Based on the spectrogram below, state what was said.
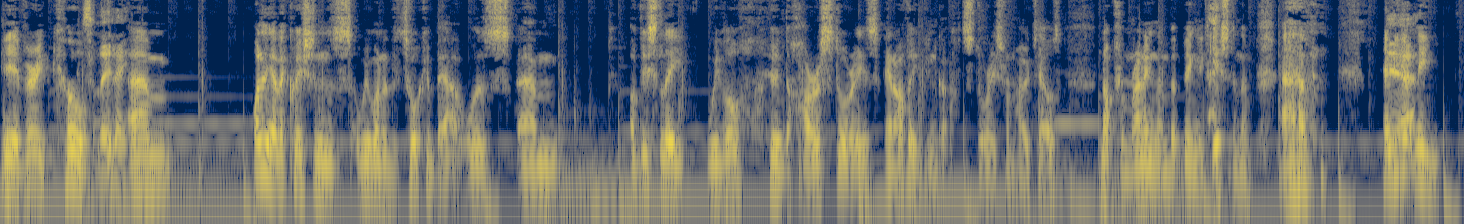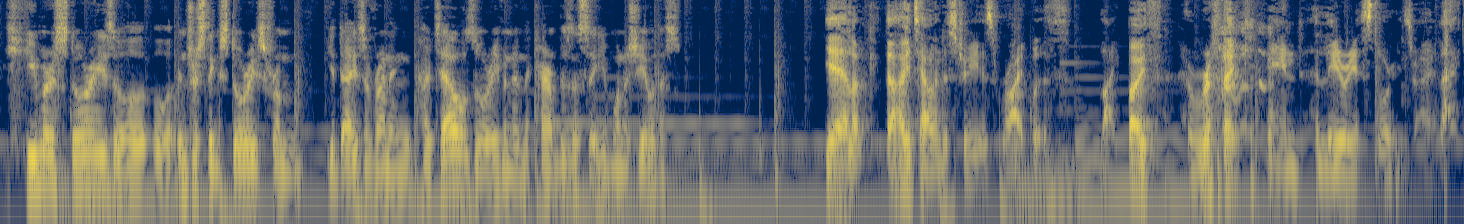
yeah, very cool. Absolutely. Um, one of the other questions we wanted to talk about was um, obviously we've all heard the horror stories, and I've even got stories from hotels, not from running them, but being a guest in them. Um, have yeah. you got any humorous stories or, or interesting stories from your days of running hotels or even in the current business that you want to share with us? Yeah, look, the hotel industry is ripe with like both horrific and hilarious stories, right? Like,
